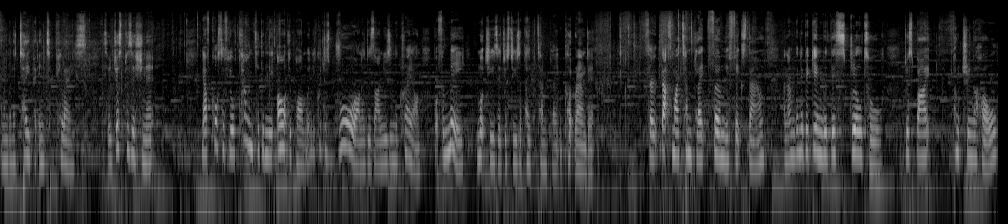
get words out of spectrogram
and I'm going to tape it into place. So just position it now, of course, if you're talented in the art department, you could just draw on a design using the crayon. But for me, much easier just to use a paper template and cut round it. So that's my template firmly fixed down. And I'm going to begin with this drill tool just by puncturing a hole.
